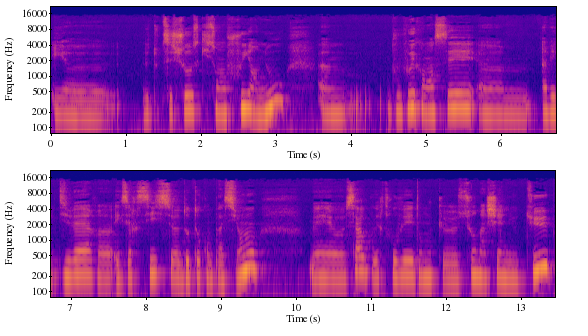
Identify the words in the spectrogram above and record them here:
et de toutes ces choses qui sont enfouies en nous vous pouvez commencer euh, avec divers euh, exercices d'autocompassion. Mais euh, ça, vous pouvez retrouver donc sur ma chaîne YouTube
